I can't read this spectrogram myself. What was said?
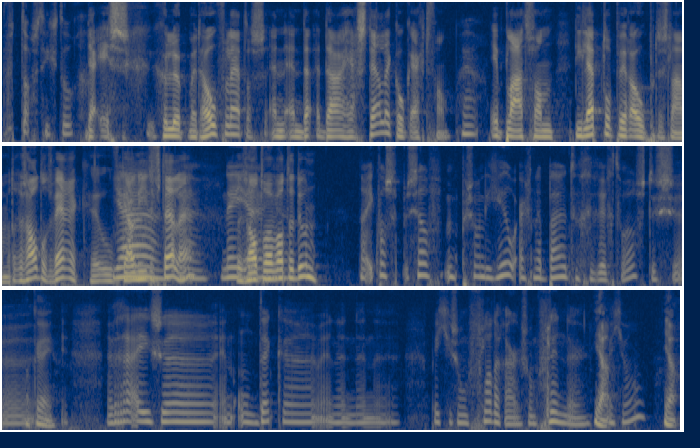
Fantastisch, toch? Dat is geluk met hoofdletters. En, en da- daar herstel ik ook echt van. Ja. In plaats van die laptop weer open te slaan. Want er is altijd werk. Dat hoef ik jou niet te vertellen. hè? ja. Nee, er is altijd wel wat te doen. Nou, ik was zelf een persoon die heel erg naar buiten gericht was. Dus eh, reizen en ontdekken en, en, en eh, een beetje zo'n fladderaar, zo'n vlinder, Ja. weet je wel? Ja.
